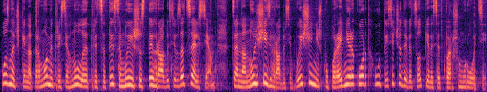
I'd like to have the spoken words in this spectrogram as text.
позначки на термометрі сягнули 37,6 градусів за Цельсієм. Це на 0,6 градусів вище ніж попередній рекорд у 1951 році.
